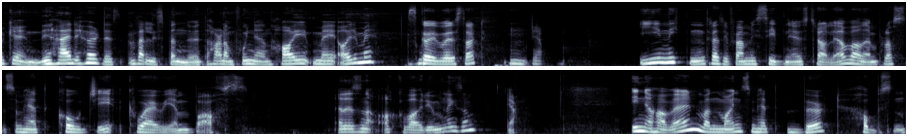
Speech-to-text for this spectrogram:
Ok, de her hørtes veldig spennende ut. Har de funnet en hai med ei arm i? Skal vi bare starte? Mm. Ja. I 1935 i Sydney, Australia, var det en plass som het Koji Aquarium Baths. Er det sånn akvarium, liksom? Ja. Innehaveren var en mann som het Bert Hobson.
